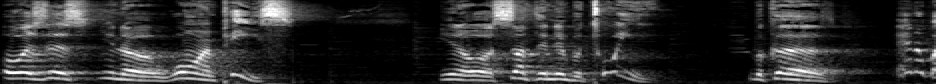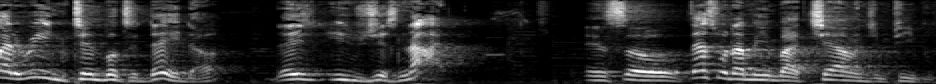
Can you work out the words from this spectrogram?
or is this you know War and Peace, you know, or something in between? Because ain't nobody reading ten books a day, dog. They you just not. And so that's what I mean by challenging people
